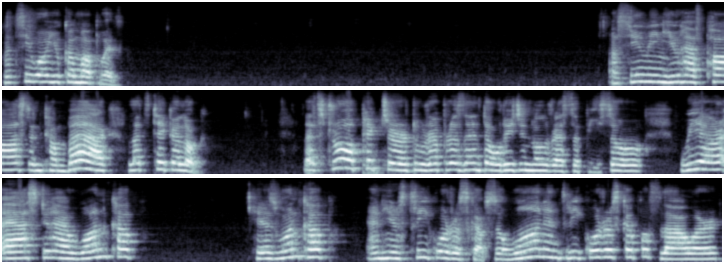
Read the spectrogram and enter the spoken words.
Let's see what you come up with. Assuming you have paused and come back, let's take a look. Let's draw a picture to represent the original recipe. So we are asked to have one cup. Here's one cup, and here's three quarters cup. So one and three quarters cup of flour,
